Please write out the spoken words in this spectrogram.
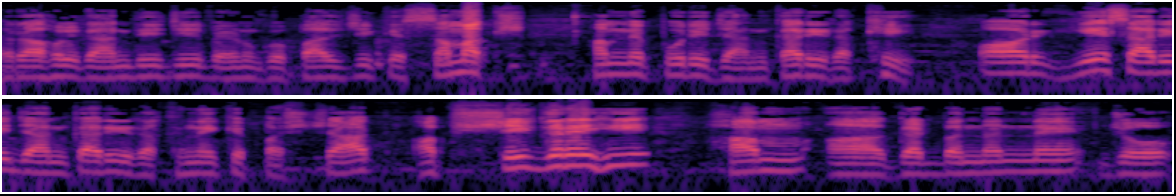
राहुल गांधी जी, वेणुगोपाल जी के समक्ष हमने पूरी जानकारी रखी। और ये सारी जानकारी रखने के पश्चात अब शीघ्र ही हम गठबंधन ने जो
